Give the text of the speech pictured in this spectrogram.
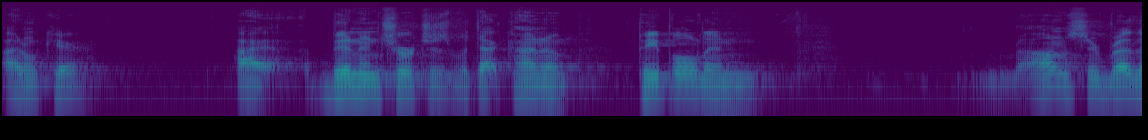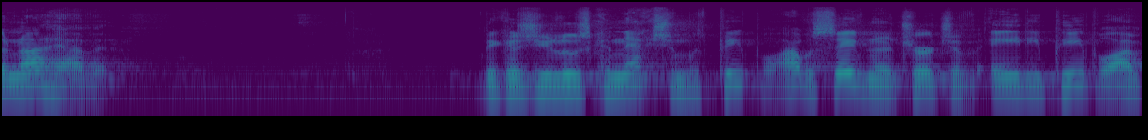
I don't care. I've been in churches with that kind of people, and I honestly rather not have it because you lose connection with people. I was saved in a church of 80 people. I'm,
